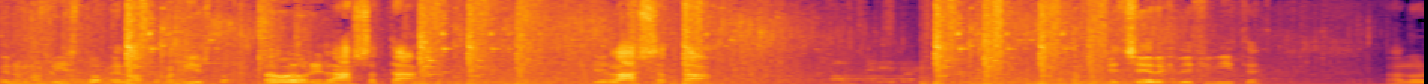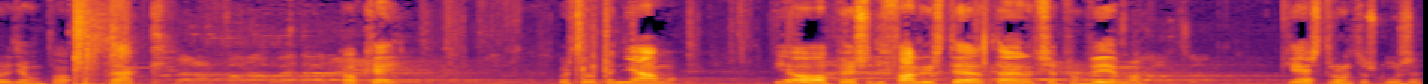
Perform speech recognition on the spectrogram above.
e non mi ha visto. E l'altro mi ha visto. Oh, oh, rilassata. Rilassata. Mi fa tanto piacere che le finite. Allora, vediamo un po'. Tac. Ok. Questo lo prendiamo. Io penso di farlo in stealth, eh, non c'è problema. Chi è stronzo, scusa?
